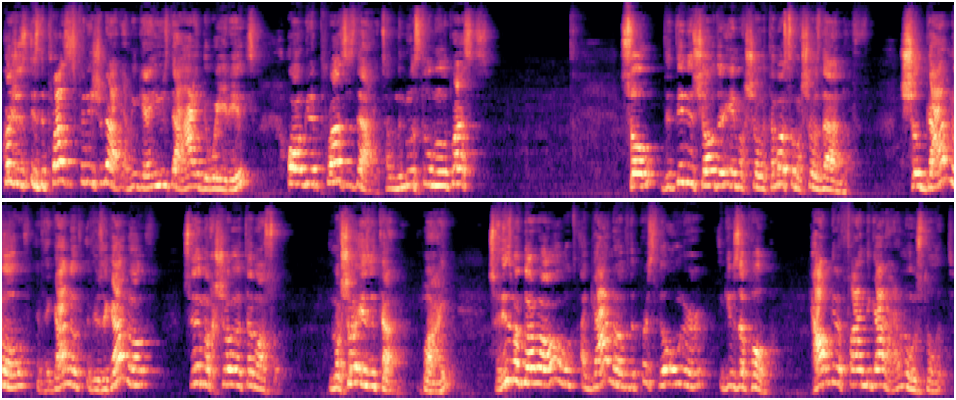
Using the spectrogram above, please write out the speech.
Question is, is the process finished or not? I mean, can I use the hide the way it is? Or I'm going to process the hide? So I'm in the middle, still in the middle of the process. So the din is show that a machshava tamasa machshava is not enough. Shel ganov, if the ganov, if there's a ganov, so the machshava tamasa. The machshava is a tam. Why? So this Dharma holds. A ganov, the person, the owner, gives up hope. How am I going to find the ganov? I don't know who stole it.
